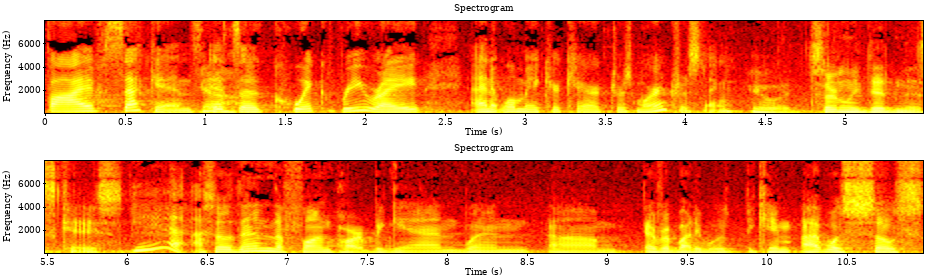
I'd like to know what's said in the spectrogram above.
Five seconds, Yeah. it's a quick rewrite and it will make your characters more interesting. It would. Certainly did in this case. Yeah. So then the fun part began when um, everybody was, became. I was so s-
